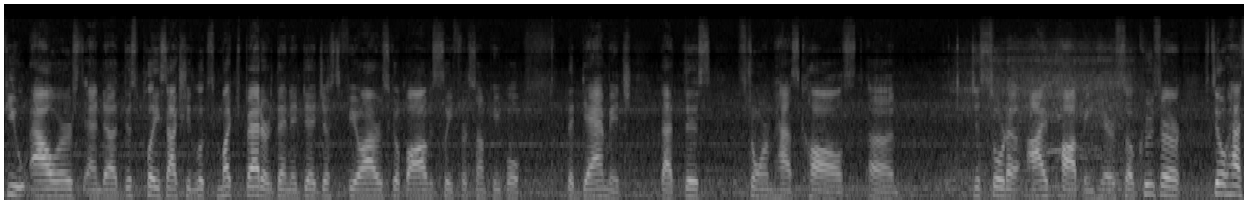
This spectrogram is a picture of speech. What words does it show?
few hours and uh, this place actually looks much better than it did just a few hours ago but obviously for some people the damage that this storm has caused uh, just sort of eye-popping here so crews are still has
